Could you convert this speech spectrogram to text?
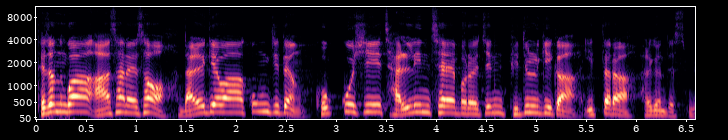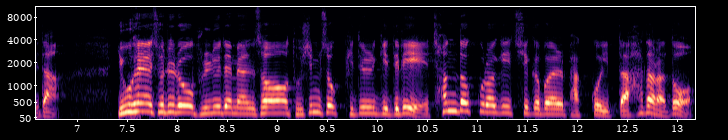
대전과 아산에서 날개와 꽁지 등 곳곳이 잘린 채 버려진 비둘기가 잇따라 발견됐습니다. 유해 조리로 분류되면서 도심 속 비둘기들이 천덕꾸러기 취급을 받고 있다 하더라도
